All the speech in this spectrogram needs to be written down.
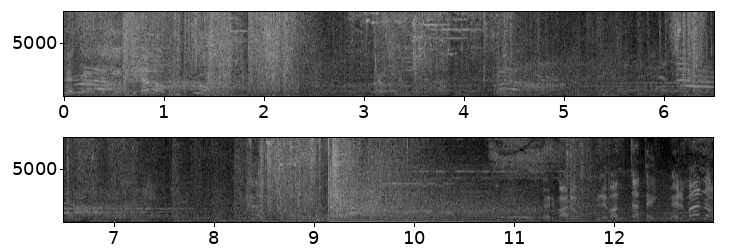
¡Detrás de ti! ¡Cuidado! Hermano, levántate, hermano.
